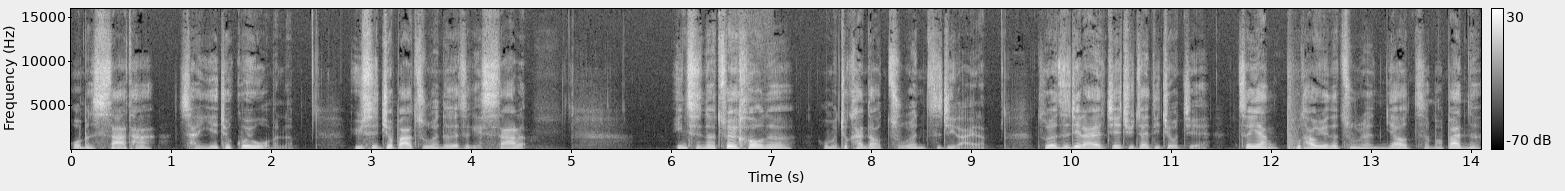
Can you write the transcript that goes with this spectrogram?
我们杀他，产业就归我们了。于是就把主人的儿子给杀了。因此呢，最后呢，我们就看到主人自己来了。主人自己来了，结局在第九节。这样，葡萄园的主人要怎么办呢？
